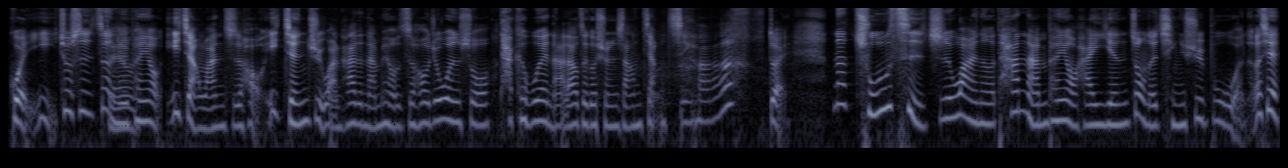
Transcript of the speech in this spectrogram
诡异，就是这个女朋友一讲完之后，一检举完她的男朋友之后，就问说她可不可以拿到这个悬赏奖金？啊对那除此之外呢，她男朋友还严重的情绪不稳，而且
